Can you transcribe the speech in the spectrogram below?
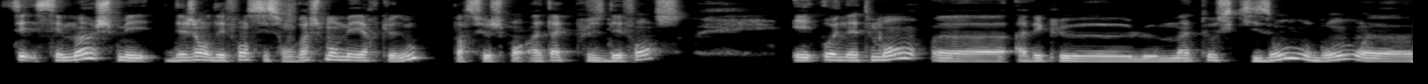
C'est, c'est moche, mais déjà en défense, ils sont vachement meilleurs que nous parce que je prends attaque plus défense. Et honnêtement, euh, avec le, le matos qu'ils ont, bon, euh,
